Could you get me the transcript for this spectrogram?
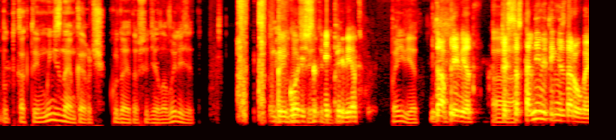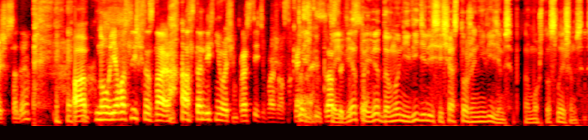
вот как-то мы не знаем, короче, куда это все дело вылезет. Григорий, Сергей, привет. Привет. Да, привет. А... То есть с остальными ты не здороваешься, да? А, ну, я вас лично знаю, а остальных не очень. Простите, пожалуйста. Конечно, здравствуйте. Привет, все. привет. Давно не виделись, и сейчас тоже не видимся, потому что слышимся.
